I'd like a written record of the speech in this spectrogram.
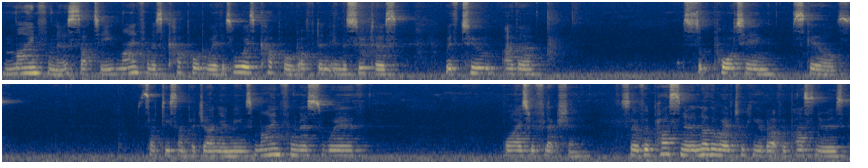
mindfulness, sati, mindfulness coupled with, it's always coupled often in the suttas with two other supporting skills. Sati sampajanya means mindfulness with wise reflection. So, vipassana, another way of talking about vipassana is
